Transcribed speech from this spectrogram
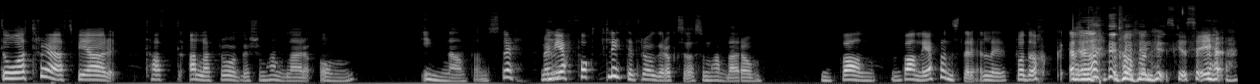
Då tror jag att vi har tagit alla frågor som handlar om innanfönster. Men vi har fått lite frågor också som handlar om van, vanliga fönster, eller både och, eller vad man nu ska säga.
